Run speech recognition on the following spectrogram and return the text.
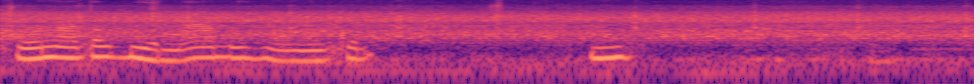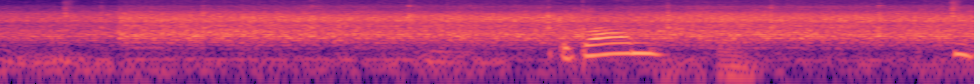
ถือว่านาต้องเปลี่ยนหน้าไปหาคนหืมเดี๋ยวก่อน อืม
